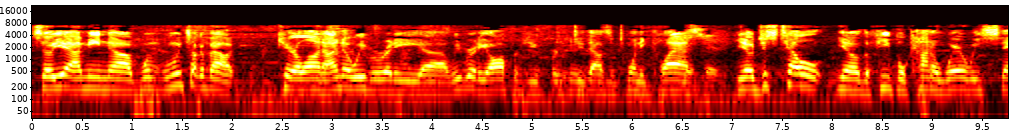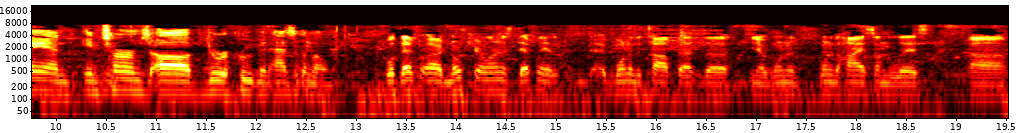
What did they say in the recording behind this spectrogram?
So yeah, I mean, uh, when, when we talk about Carolina, I know we've already uh, we've already offered you for the Mhm. 2020 class. Yes. You know, just tell you know the people kind of where we stand in Mhm. terms of your recruitment as of the Mhm. moment. Well, definitely, uh, North Carolina is definitely at one of the top at the, you know, one of one of the highest on the list. Um,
